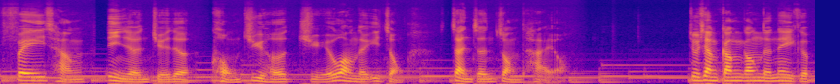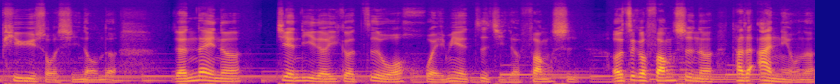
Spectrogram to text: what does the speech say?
非常令人觉得恐惧和绝望的一种战争状态哦。就像刚刚的那个譬喻所形容的，人类呢建立了一个自我毁灭自己的方式，而这个方式呢，它的按钮呢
